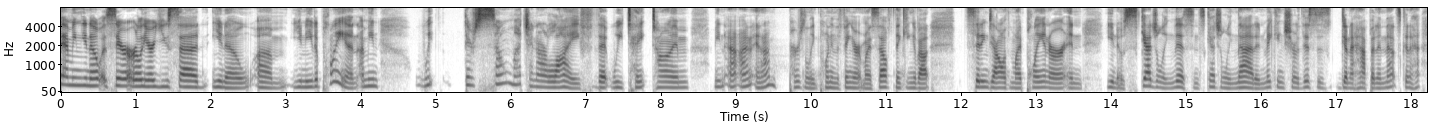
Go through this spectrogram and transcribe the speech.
I. I mean, you know, Sarah earlier you said, you know, um, you need a plan. I mean, we there's so much in our life that we take time. I mean, I, I, and I'm personally pointing the finger at myself, thinking about sitting down with my planner and you know scheduling this and scheduling that and making sure this is going to happen and that's going to happen.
